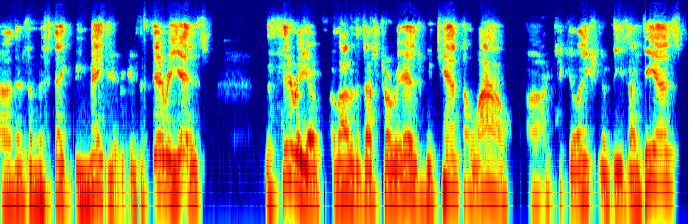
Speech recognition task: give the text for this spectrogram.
uh, there's a mistake being made here because the theory is, the theory of a lot of the Daas Torah is we can't allow uh, articulation of these ideas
